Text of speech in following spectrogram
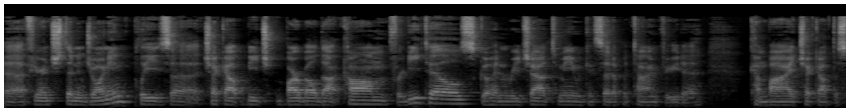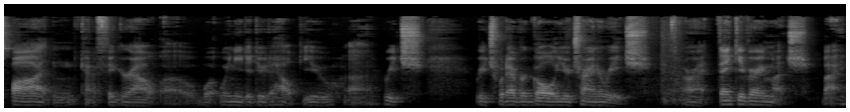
Uh, if you're interested in joining, please uh, check out beachbarbell.com for details. Go ahead and reach out to me. We can set up a time for you to come by, check out the spot, and kind of figure out uh, what we need to do to help you uh, reach reach whatever goal you're trying to reach. All right. Thank you very much. Bye.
